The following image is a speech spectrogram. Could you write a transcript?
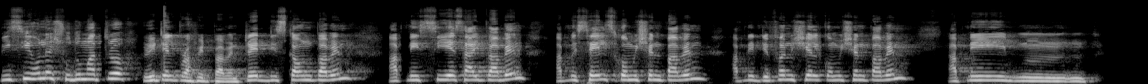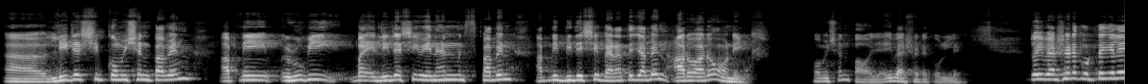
পিসি হলে শুধুমাত্র রিটেল প্রফিট পাবেন ট্রেড ডিসকাউন্ট পাবেন, আপনি সিএসআই পাবেন, আপনি সেলস কমিশন পাবেন, আপনি ডিফারেন্সিয়াল কমিশন পাবেন, আপনি লিডারশিপ কমিশন পাবেন, আপনি রুবি বা লিডারশিপ এনহ্যান্সমেন্টস পাবেন, আপনি বিদেশে বেড়াতে যাবেন, আরও আরও অনেক কমিশন পাওয়া যায় এই ব্যবসাটা করলে। তো এই ব্যবসাটা করতে গেলে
